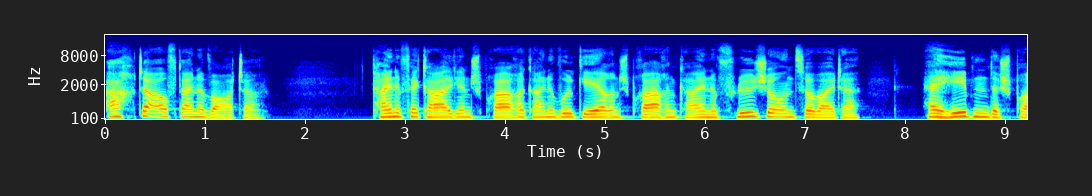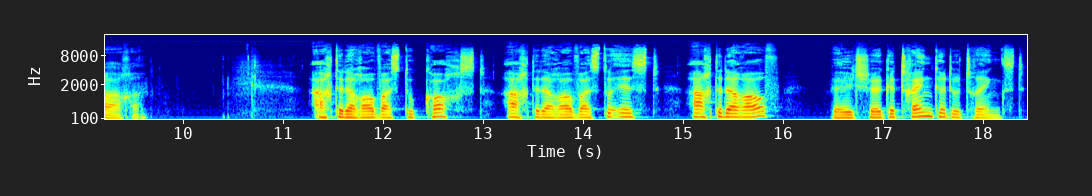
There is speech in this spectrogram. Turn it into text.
achte auf deine Worte. Keine Fäkaliensprache, keine vulgären Sprachen, keine Flüche und so weiter. Erhebende Sprache. Achte darauf, was du kochst, achte darauf, was du isst, achte darauf, welche Getränke du trinkst.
